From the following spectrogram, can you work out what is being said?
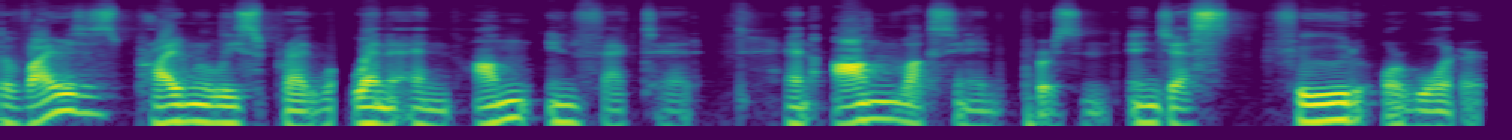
The virus is primarily spread when an uninfected and unvaccinated person ingests food or water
